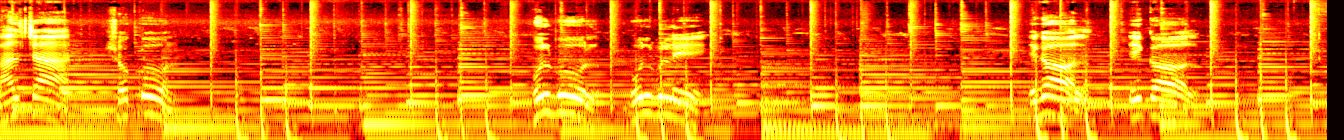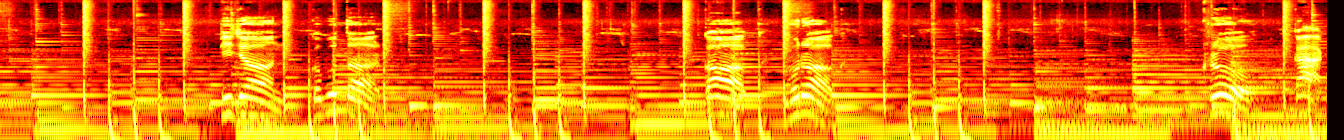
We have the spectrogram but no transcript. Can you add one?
ভালচার শকুন বুলবুল বুলবুলি। Eagle eagle. পিজন কবুতর। কক মুরগ। ক্রো কাক।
